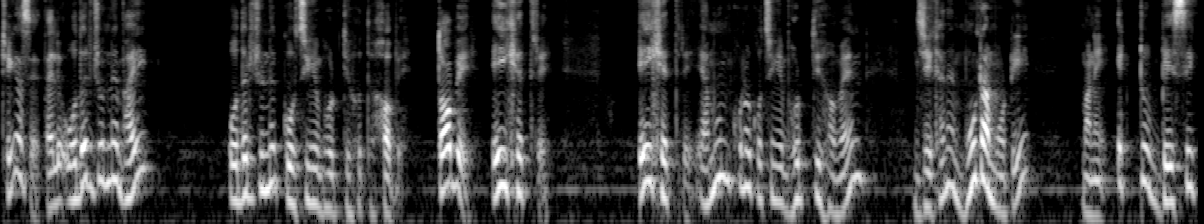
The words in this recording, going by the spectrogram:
ঠিক আছে? তাহলে ওদের জন্য ভাই, ওদের জন্য কোচিংয়ে ভর্তি হতে হবে। তবে এই ক্ষেত্রে এই ক্ষেত্রে এমন কোনো কোচিংয়ে ভর্তি হবেন যেখানে মোটামুটি মানে একটু বেসিক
